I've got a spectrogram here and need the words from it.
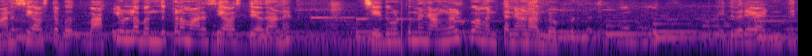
മാനസികാവസ്ഥ. ബാക്കിയുള്ള ബന്ധുക്കളെ മാനസികാവസ്ഥ അതാണ് ചെയ്തു കൊടുക്കുന്ന ഞങ്ങൾക്കും അങ്ങനെ തന്നെയാണ് അനുഭവപ്പെടുന്നത്. ഇതുവരെ ഐഡന്റിഫൈ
